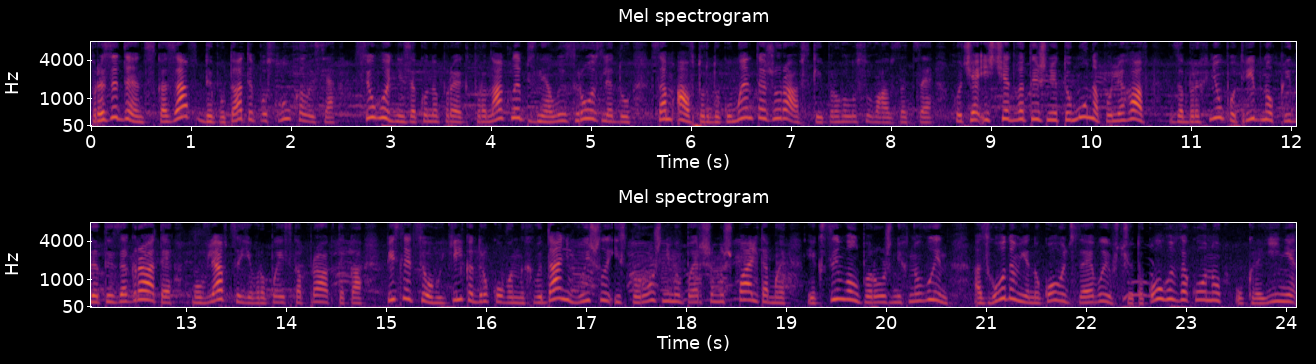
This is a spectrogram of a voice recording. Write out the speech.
Президент сказав, депутати послухалися. Сьогодні законопроект про наклеп зняли з розгляду. Сам автор документа Журавський проголосував за це. Хоча іще два тижні тому наполягав, за брехню потрібно кидати за грати. Мовляв, це європейська практика. Після цього кілька друкованих видань вийшли із порожніми першими шпальтами, як символ порожніх новин. А згодом Янукович заявив, що такого закону Україні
